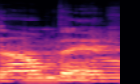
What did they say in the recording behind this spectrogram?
something.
